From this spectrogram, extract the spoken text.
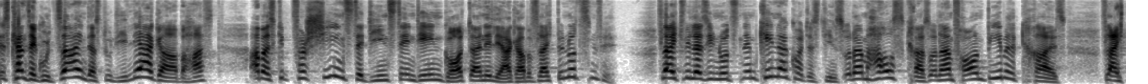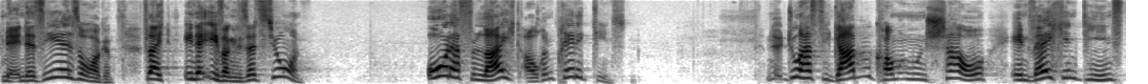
Es kann sehr gut sein, dass du die Lehrgabe hast, aber es gibt verschiedenste Dienste, in denen Gott deine Lehrgabe vielleicht benutzen will. Vielleicht will er sie nutzen im Kindergottesdienst oder im Hauskreis oder im Frauenbibelkreis. Vielleicht mehr in der Seelsorge, vielleicht in der Evangelisation oder vielleicht auch in Predigtdiensten. Du hast die Gabe bekommen und nun schau, in welchen Dienst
